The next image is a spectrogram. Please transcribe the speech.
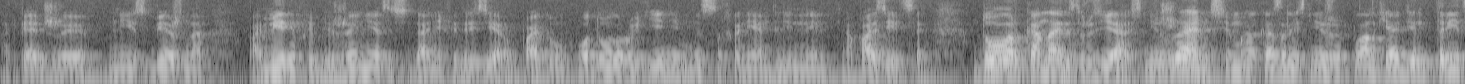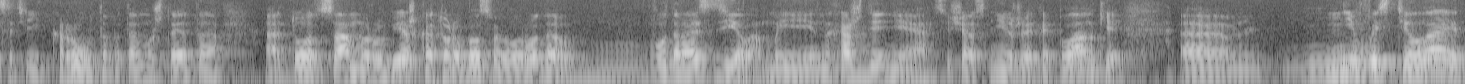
опять же, неизбежно по мере приближения заседания Федрезерва. Поэтому по доллару иене мы сохраняем длинные позиции. Доллар канадец, друзья, снижаемся. Мы оказались ниже планки 1.30 и круто, потому что это а, тот самый рубеж, который был своего рода водоразделом. И нахождение сейчас ниже этой планки э, не выстилает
